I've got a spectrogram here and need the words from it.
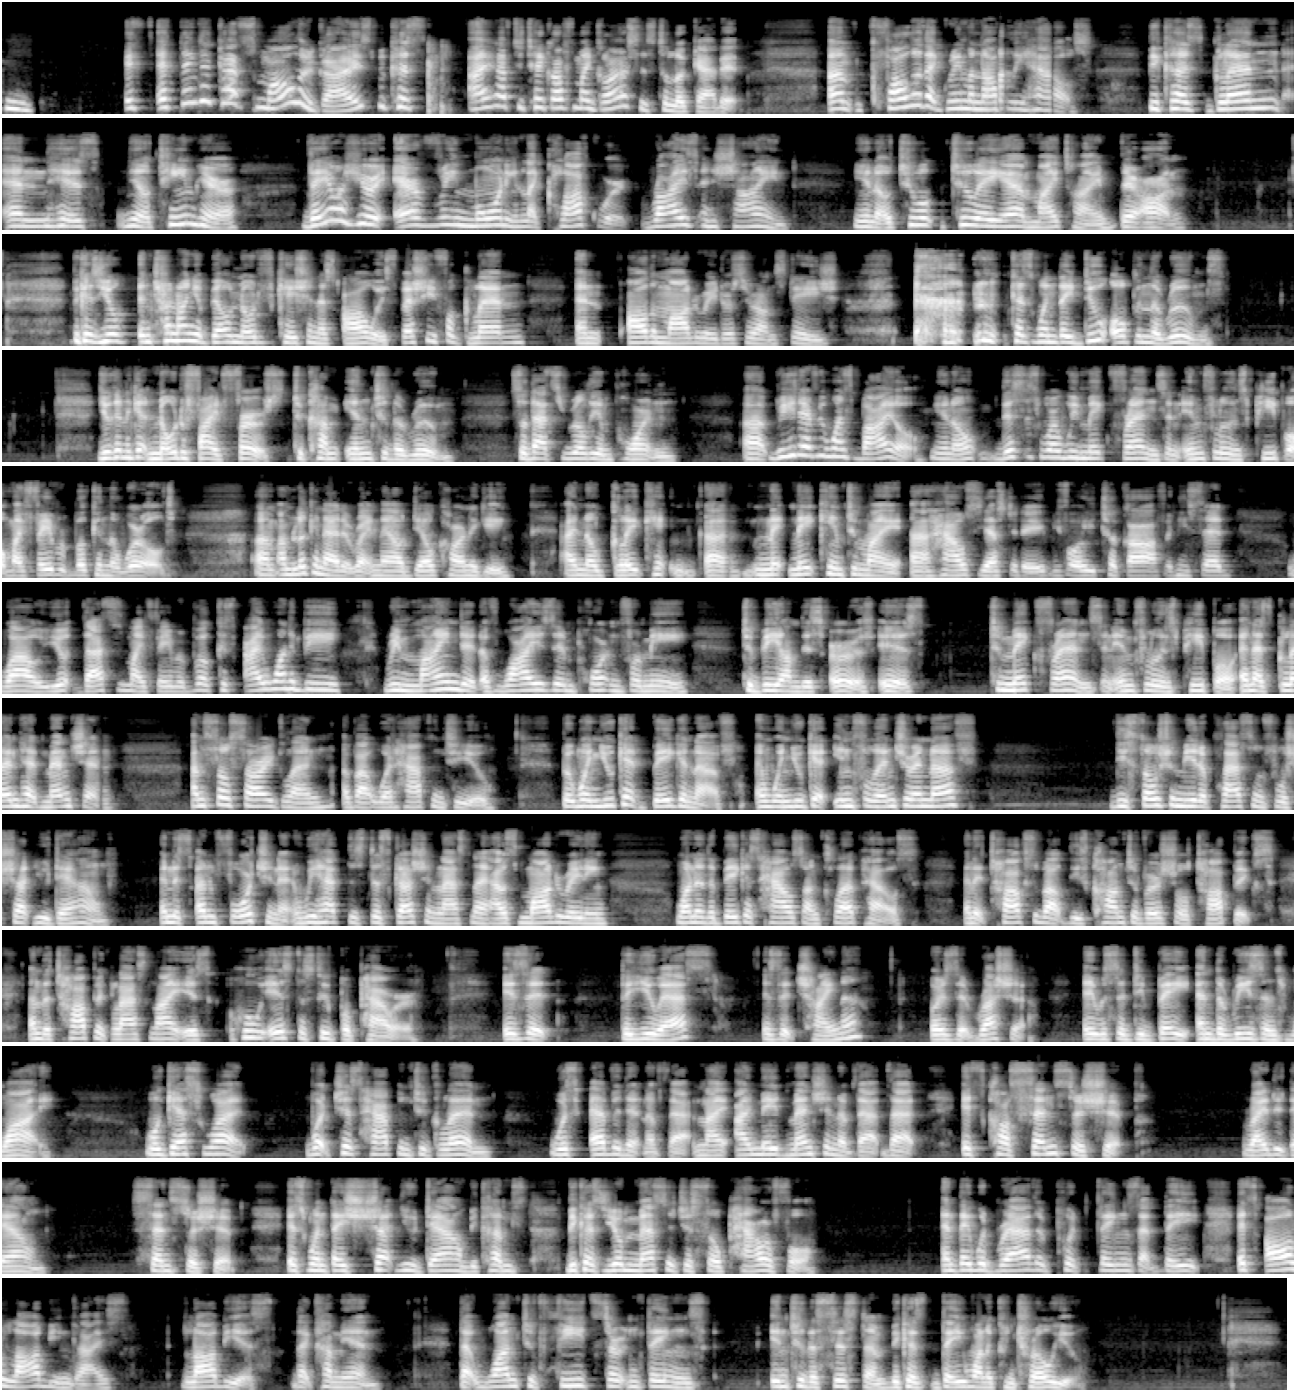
it, I think it got smaller, guys, because I have to take off my glasses to look at it. Um, follow that Green Monopoly House because Glenn and his you know team here, they are here every morning like clockwork. Rise and shine you know, 2, 2 a.m. my time, they're on. Because you'll and turn on your bell notification as always, especially for Glenn and all the moderators here on stage. Because when they do open the rooms, you're going to get notified first to come into the room. So that's really important. Uh, read everyone's bio. You know, this is where we make friends and influence people. My favorite book in the world. Um, I'm looking at it right now, Dale Carnegie. I know came, uh, Nate came to my uh, house yesterday before he took off, and he said, "Wow, that's my favorite book because I want to be reminded of why is it important for me to be on this earth is to make friends and influence people." And as Glenn had mentioned, I'm so sorry, Glenn, about what happened to you. But when you get big enough and when you get influential enough, these social media platforms will shut you down. And it's unfortunate. And we had this discussion last night. I was moderating one of the biggest house on Clubhouse, and it talks about these controversial topics. And the topic last night is who is the superpower? Is it the US? Is it China? Or is it Russia? It was a debate and the reasons why. Well, guess what? What just happened to Glenn was evident of that. And I, I made mention of that, that it's called censorship. Write it down. Censorship. It's when they shut you down becomes because your message is so powerful. And they would rather put things that they it's all lobbying guys, lobbyists that come in that want to feed certain things into the system because they want to control you.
